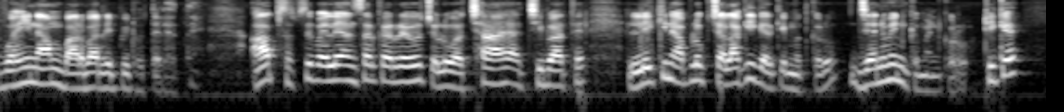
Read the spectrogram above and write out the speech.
वही नाम बार बार रिपीट होते रहते हैं। आप सबसे पहले आंसर कर रहे हो, चलो अच्छा है, अच्छी बात है। लेकिन आप लोग चलाकी करके मत करो। जेनविन कमेंट करो, ठीक है?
